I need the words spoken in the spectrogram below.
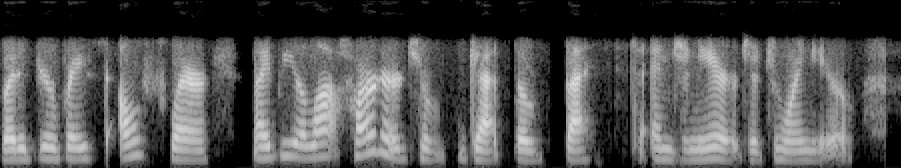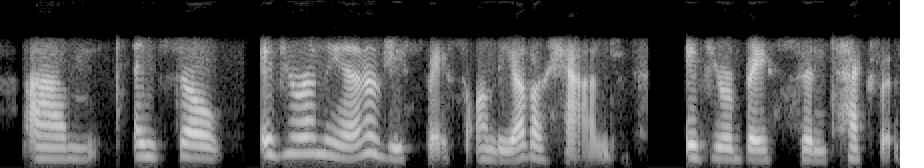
But if you're based elsewhere, it might be a lot harder to get the best engineer to join you. Um, and so, if you're in the energy space, on the other hand, if you're based in Texas,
